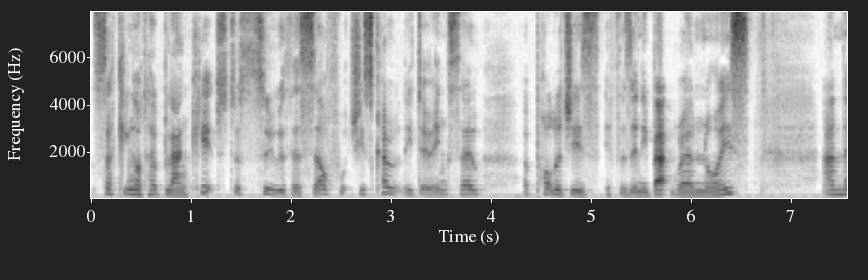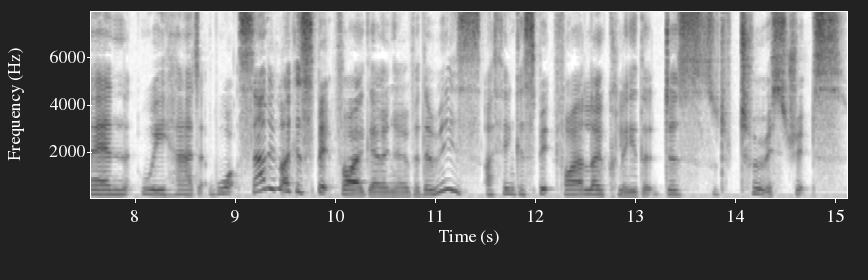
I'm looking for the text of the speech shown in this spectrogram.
sucking on her blanket to soothe herself, which she's currently doing. So, apologies if there's any background noise. And then we had what sounded like a Spitfire going over. There is, I think, a Spitfire locally that does sort of tourist trips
